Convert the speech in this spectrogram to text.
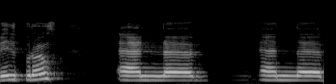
viðbröð en um, en, eh,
